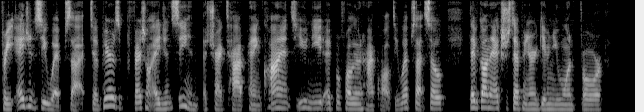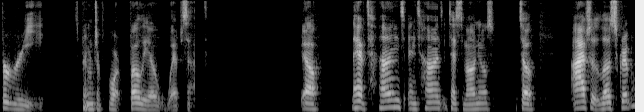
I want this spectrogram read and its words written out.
free agency website. To appear as a professional agency and attract high paying clients, you need a portfolio and high quality website. So they've gone the extra step and are giving you one for free. It's pretty much a portfolio website. Yeah, they have tons and tons of testimonials. So I absolutely love Sqribble.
